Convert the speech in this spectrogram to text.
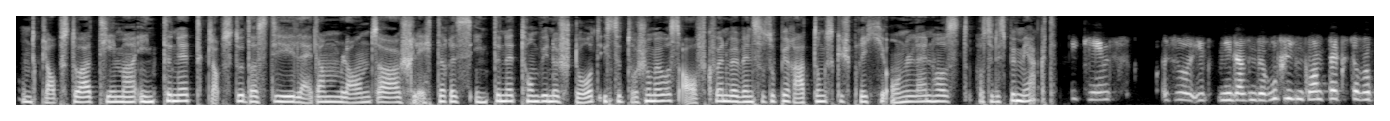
Und glaubst du auch Thema Internet? Glaubst du, dass die Leute am Land ein schlechteres Internet haben wie in der Stadt? Ist dir da schon mal was aufgefallen? Weil wenn du so Beratungsgespräche online hast, hast du das bemerkt? Ich kenne es also nicht aus dem beruflichen Kontext, aber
